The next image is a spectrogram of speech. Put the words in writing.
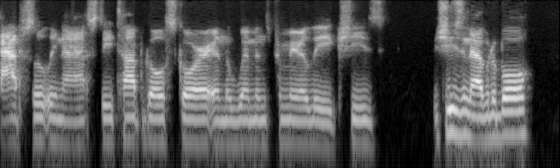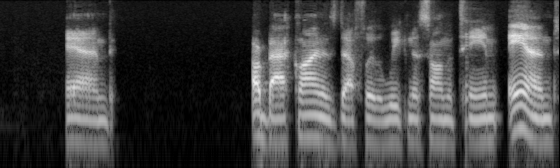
absolutely nasty, top goal scorer in the Women's Premier League. She's she's inevitable, and our back line is definitely the weakness on the team. And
